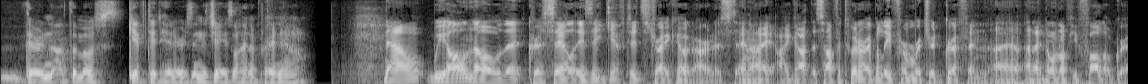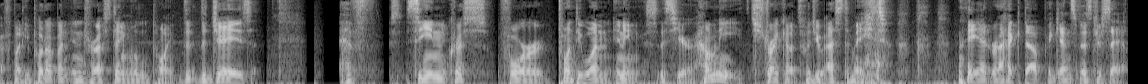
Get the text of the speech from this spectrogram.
they're not the most gifted hitters in the Jays lineup right now. Now, we all know that Chris Sale is a gifted strikeout artist, and I, I got this off of Twitter, I believe, from Richard Griffin. Uh, and I don't know if you follow Griff, but he put up an interesting little point. The, the Jays have seen Chris for 21 innings this year. How many strikeouts would you estimate they had racked up against Mr. Sale?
